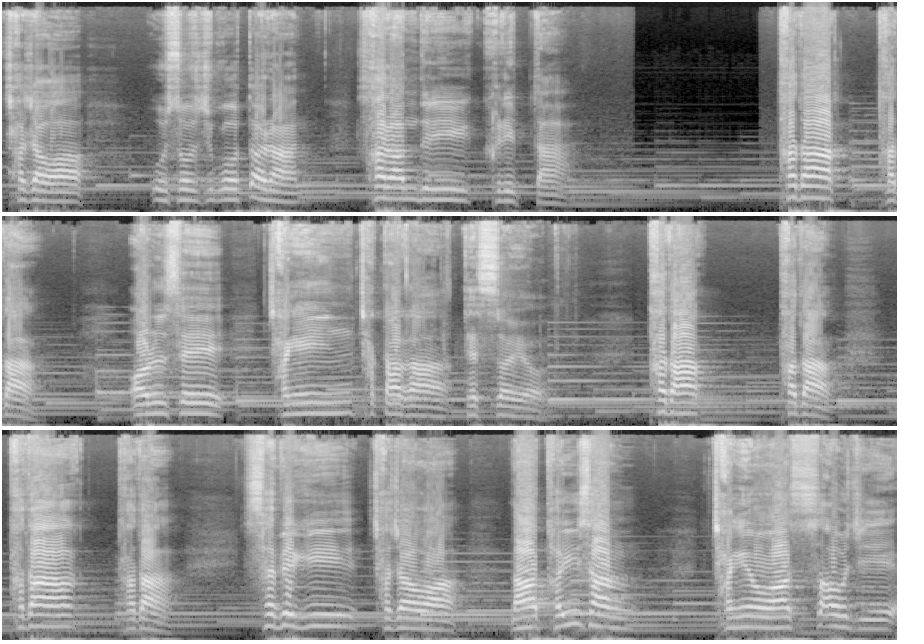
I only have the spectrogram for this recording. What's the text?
찾아와 웃어주고 떠난 사람들이 그립다. 타닥 타닥 어느새 장애인 작가가 됐어요. 타닥 타닥 타닥 타닥 새벽이 찾아와 나 더 이상 장애와 싸우지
